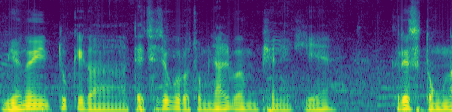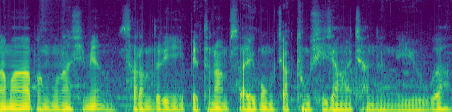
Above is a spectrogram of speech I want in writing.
면의 두께가 대체적으로 좀 얇은 편이기에 그래서 동남아 방문하시면 사람들이 베트남 사이공 짝퉁 시장을 찾는 이유가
